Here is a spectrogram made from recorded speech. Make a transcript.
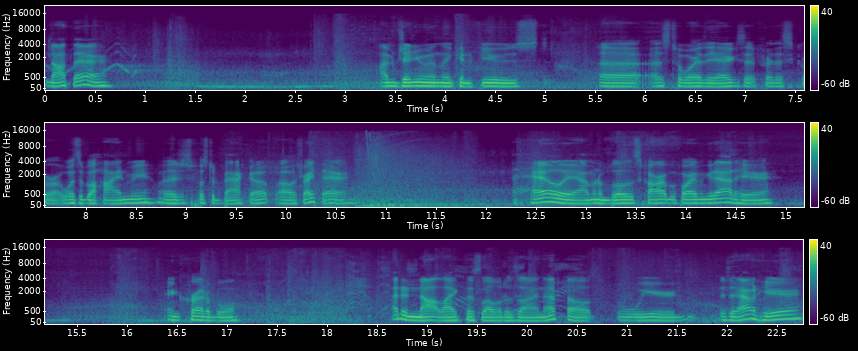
Not there. I'm genuinely confused uh, as to where the exit for this garage was. It behind me? Was I just supposed to back up? Oh, it's right there. Hell yeah! I'm gonna blow this car up before I even get out of here. Incredible. I did not like this level design. That felt weird. Is it out here?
